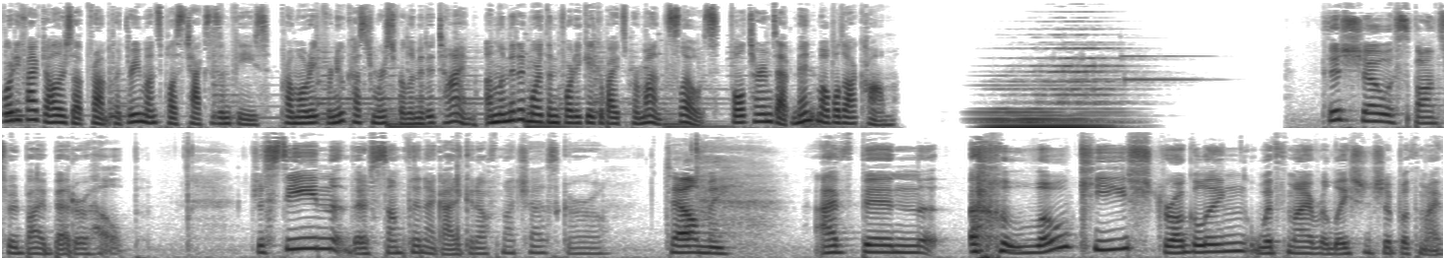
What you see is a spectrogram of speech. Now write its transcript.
$45 upfront for three months plus taxes and fees. Promo for new customers for limited time. Unlimited more than 40 gigabytes per month. Slows. Full terms at mintmobile.com. This show is sponsored by BetterHelp. Justine, there's something I gotta get off my chest, girl. Tell me. I've been low key struggling with my relationship with my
